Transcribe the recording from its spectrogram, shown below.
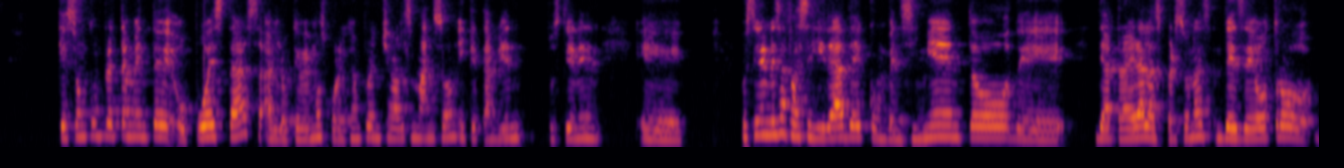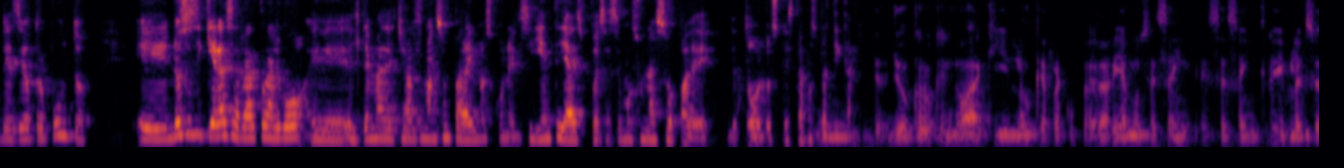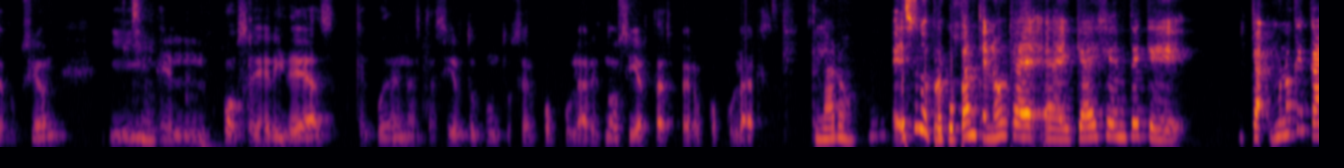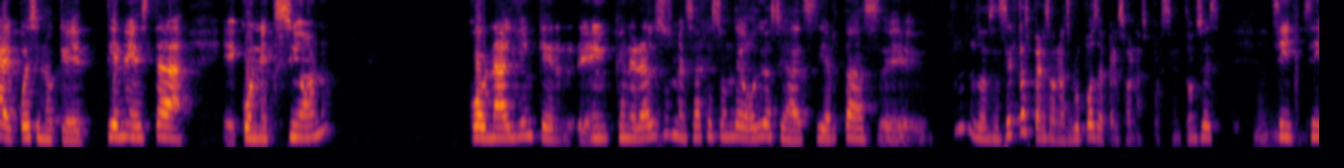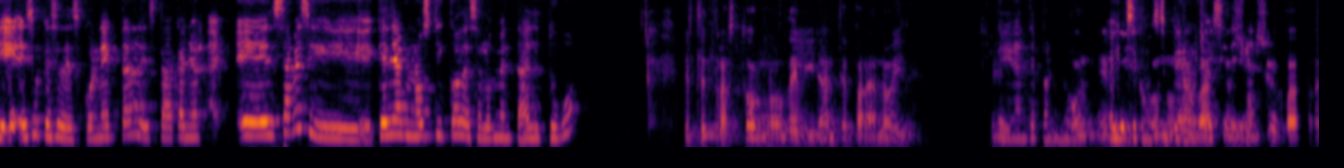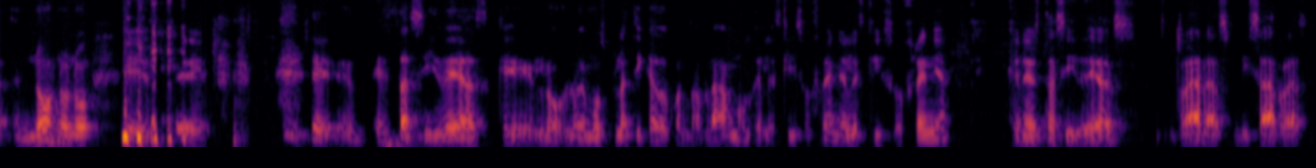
que son completamente opuestas a lo que vemos, por ejemplo, en Charles Manson y que también, pues, tienen, pues, tienen esa facilidad de convencimiento, de de atraer a las personas desde otro, desde otro punto. Eh, no sé si quieras cerrar con algo eh, el tema de Charles Manson para irnos con el siguiente y ya después hacemos una sopa de, todos los que estamos mm, platicando. Yo creo que no, aquí lo que recuperaríamos es, es esa increíble seducción y el poseer ideas que pueden hasta cierto punto ser populares, no ciertas, pero populares. Claro, eso es lo preocupante, ¿no? Que eh, que hay gente que no que cae, pues, sino que tiene esta eh, conexión con alguien que en general sus mensajes son de odio hacia ciertas, eh, pues, hacia ciertas personas, grupos de personas, pues. Entonces, Sí, sí, e, eso que se desconecta está cañón. Eh, ¿Sabes si, qué diagnóstico de salud mental tuvo? Este trastorno delirante paranoide. Delirante paranoide. Con, Oye, sí, como una base. No, no, no. Este, eh, estas ideas que lo, lo, hemos platicado cuando hablábamos de la esquizofrenia, la esquizofrenia genera estas ideas raras, bizarras,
